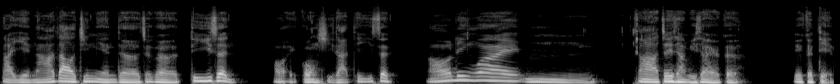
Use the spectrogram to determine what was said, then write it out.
啊，也拿到今年的这个第一胜，哦，恭喜他第一胜。然后另外，嗯，啊，这场比赛有个有个点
